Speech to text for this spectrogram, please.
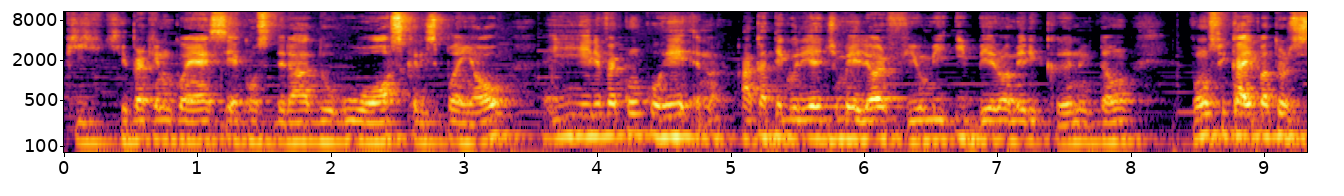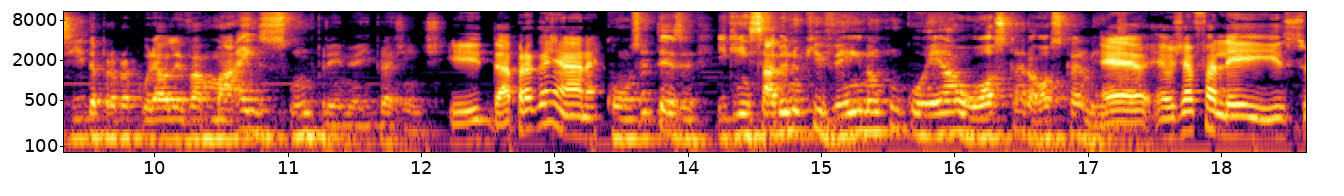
que, que para quem não conhece é considerado o Oscar espanhol, e ele vai concorrer na categoria de melhor filme ibero-americano. Então Vamos ficar aí pra torcida pra procurar levar mais um prêmio aí pra gente. E dá pra ganhar, né? Com certeza. E quem sabe no que vem não concorrer ao Oscar, Oscar mesmo. É, eu já falei isso,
